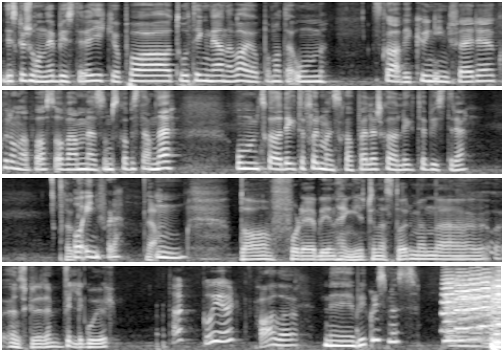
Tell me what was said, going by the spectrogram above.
Diskusjonen i bystyret gikk jo på to ting. Det ene var jo på en måte om skal vi kunne innføre koronapass, og hvem er det som skal bestemme det. Om Skal det ligge til formannskapet eller skal det ligge til bystyret Ok. å innføre det. Ja. Mm. Da får det bli en henger til neste år, men øh, ønsker dere en veldig god jul. Takk. God jul. Ha det! Merry Christmas! Merry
